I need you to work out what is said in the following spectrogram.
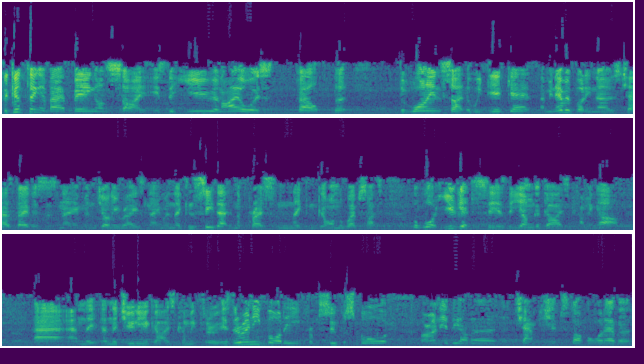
The good thing about being on site is that you and I always felt that the one insight that we did get, I mean, everybody knows Chaz Davies's name and Johnny Rea's name, and they can see that in the press and they can go on the websites. But what you get to see is the younger guys coming up uh, and, the, and the junior guys coming through. Is there anybody from Super Sport or any of the other championship stock or whatever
